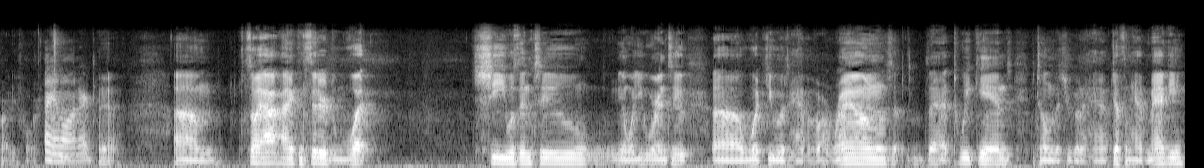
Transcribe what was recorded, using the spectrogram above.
party for. I am honored. Yeah. Um, so I, I considered what she was into, you know, what you were into, uh, what you would have around that weekend. You told me that you were going to have definitely have Maggie.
